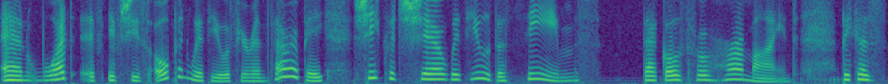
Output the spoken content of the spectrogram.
And what, if, if she's open with you, if you're in therapy, she could share with you the themes that go through her mind because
